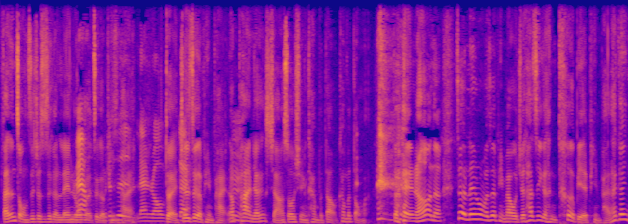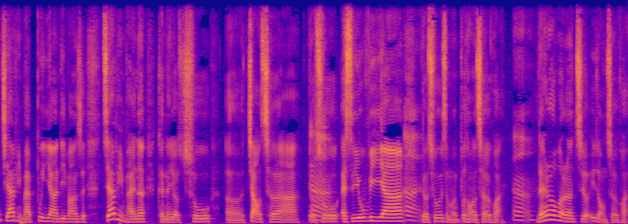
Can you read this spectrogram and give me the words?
反正总之就是这个 Land Rover 这个品牌。牌。Land Rover，对，就是这个品牌，那怕人家想要搜寻看不到、看不懂嘛。对，然后呢，这个 Land Rover 这个品牌，我觉得它是一个很特别的品牌，它跟其他品牌不一样的地方是，其他品牌呢可能有出呃轿车啊，有出 SUV 啊，嗯有出什么不同的车款。嗯，Land Rover 呢只有一种车款，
